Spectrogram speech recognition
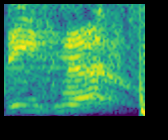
these nuts.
